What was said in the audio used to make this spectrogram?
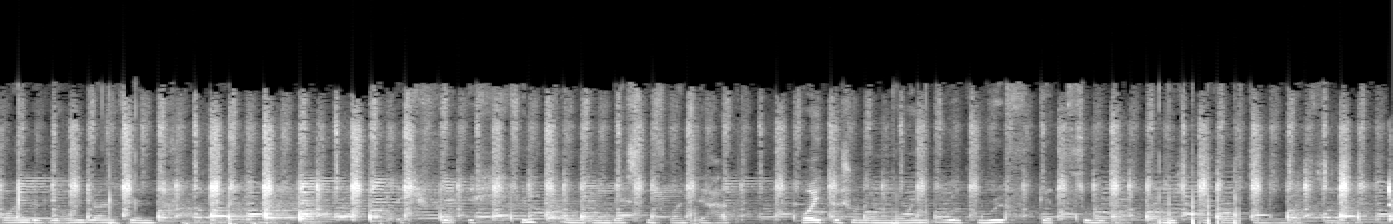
Freunde, die online sind. Ich, ich finde den besten Freund, der hat heute schon um 9 Uhr Griff gezogen. Nicht gekauft, sondern gezogen.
